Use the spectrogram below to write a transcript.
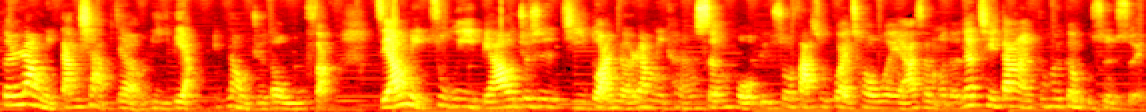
跟让你当下比较有力量，那我觉得无妨。只要你注意，不要就是极端的让你可能生活，比如说发出怪臭味啊什么的，那其实当然就会更不顺遂。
